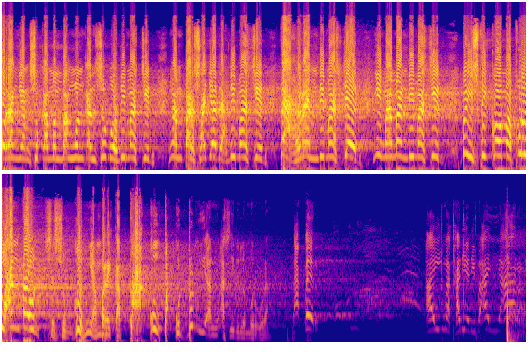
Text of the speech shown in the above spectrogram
orang yang suka membangunkan subuh di masjid ngampar sajadah di masjid tahrim di masjid ngimaman di masjid beristiqomah puluhan tahun sesungguhnya mereka paku-paku dunia nu asli di lembur urang takbir aing mah dia dibayar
